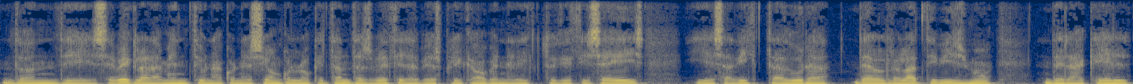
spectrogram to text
donde se ve claramente una conexión con lo que tantas veces había explicado Benedicto XVI y esa dictadura del relativismo de la que él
